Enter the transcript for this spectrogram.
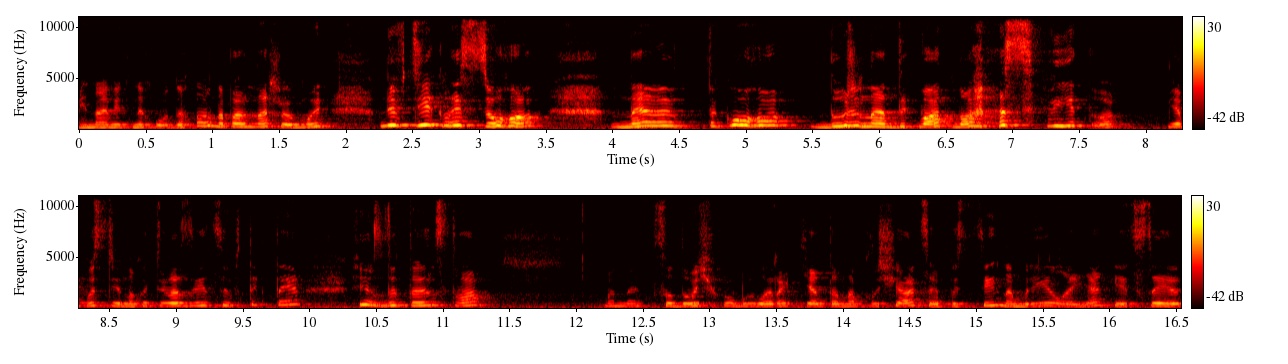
І навіть не ходимо. Напевно, що ми не втікли з цього не такого дуже неадекватного світу. Я постійно хотіла звідси втекти ще з дитинства. Мене в садочку була ракета на площадці, я постійно мріяла, як я це,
